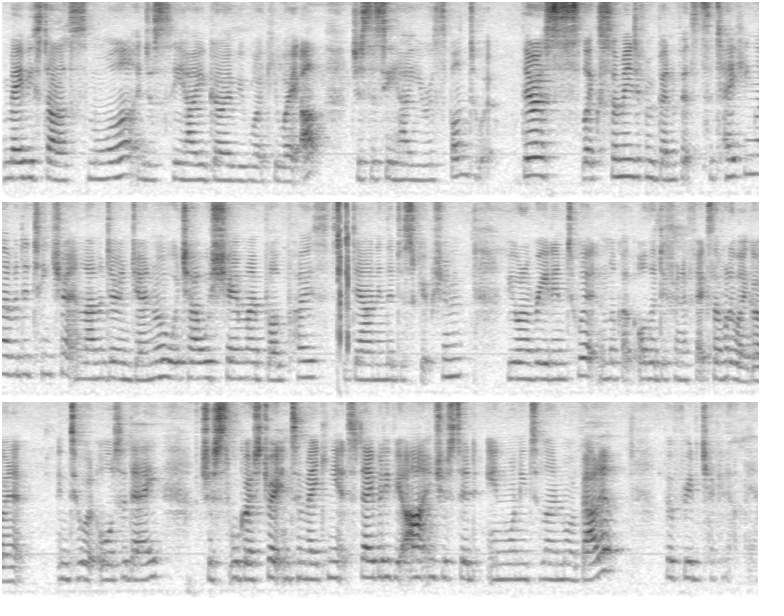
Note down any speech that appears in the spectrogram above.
Maybe start off smaller and just see how you go if you work your way up, just to see how you respond to it. There are like so many different benefits to taking lavender tincture and lavender in general, which I will share in my blog post down in the description if you want to read into it and look up all the different effects. I probably won't go in it, into it all today, just we'll go straight into making it today. But if you are interested in wanting to learn more about it, feel free to check it out there.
